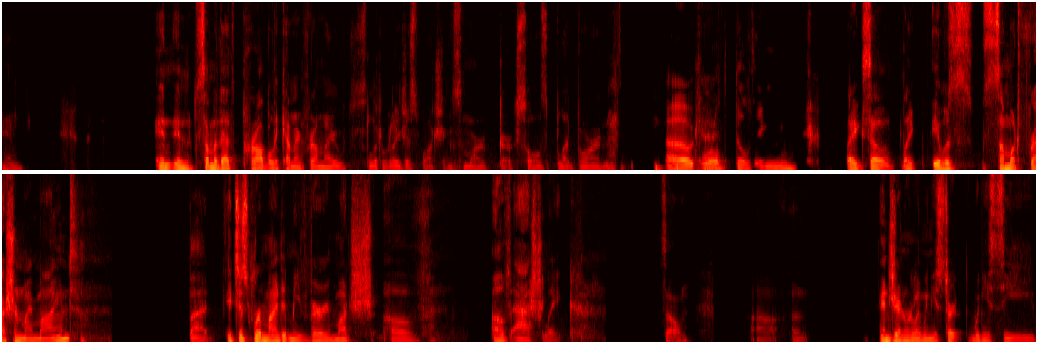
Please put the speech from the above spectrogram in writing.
And and some of that's probably coming from I was literally just watching some more Dark Souls, Bloodborne, Oh, okay. world building. Like so, like it was somewhat fresh in my mind, but it just reminded me very much of of Ash Lake. So, uh, and generally, when you start when you see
